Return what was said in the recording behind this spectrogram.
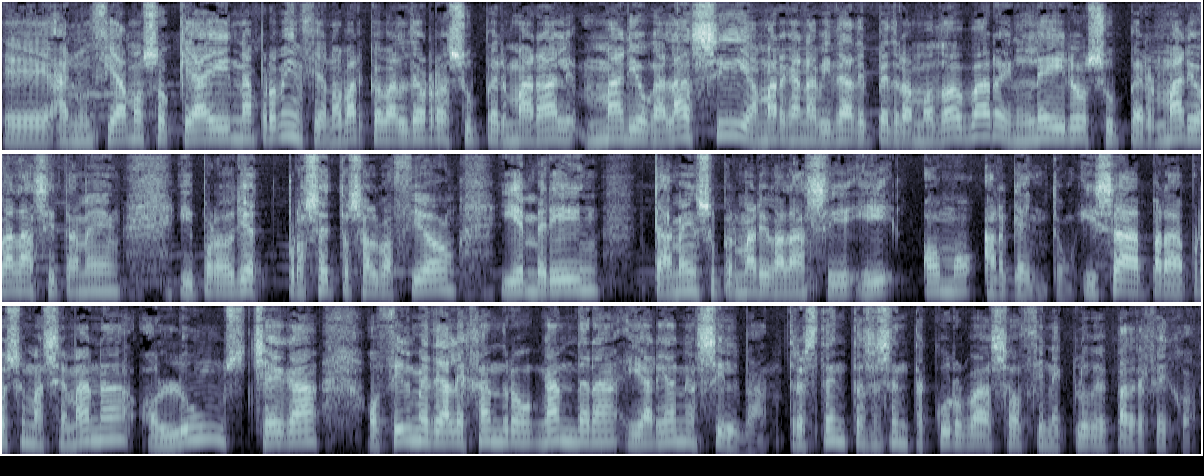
eh, Anunciamos o que hai na provincia No? Barco Valdeorra Super Maral, Mario Galassi Amarga Navidade Pedro Almodóvar En Leiro Super Mario Galassi tamén E Proyecto Proxecto Salvación E en Berín tamén Super Mario Galaxy e Homo Argentum. E xa para a próxima semana, o luns, chega o filme de Alejandro Gándara e Ariana Silva, 360 curvas ao Cineclube Padre Feijó.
